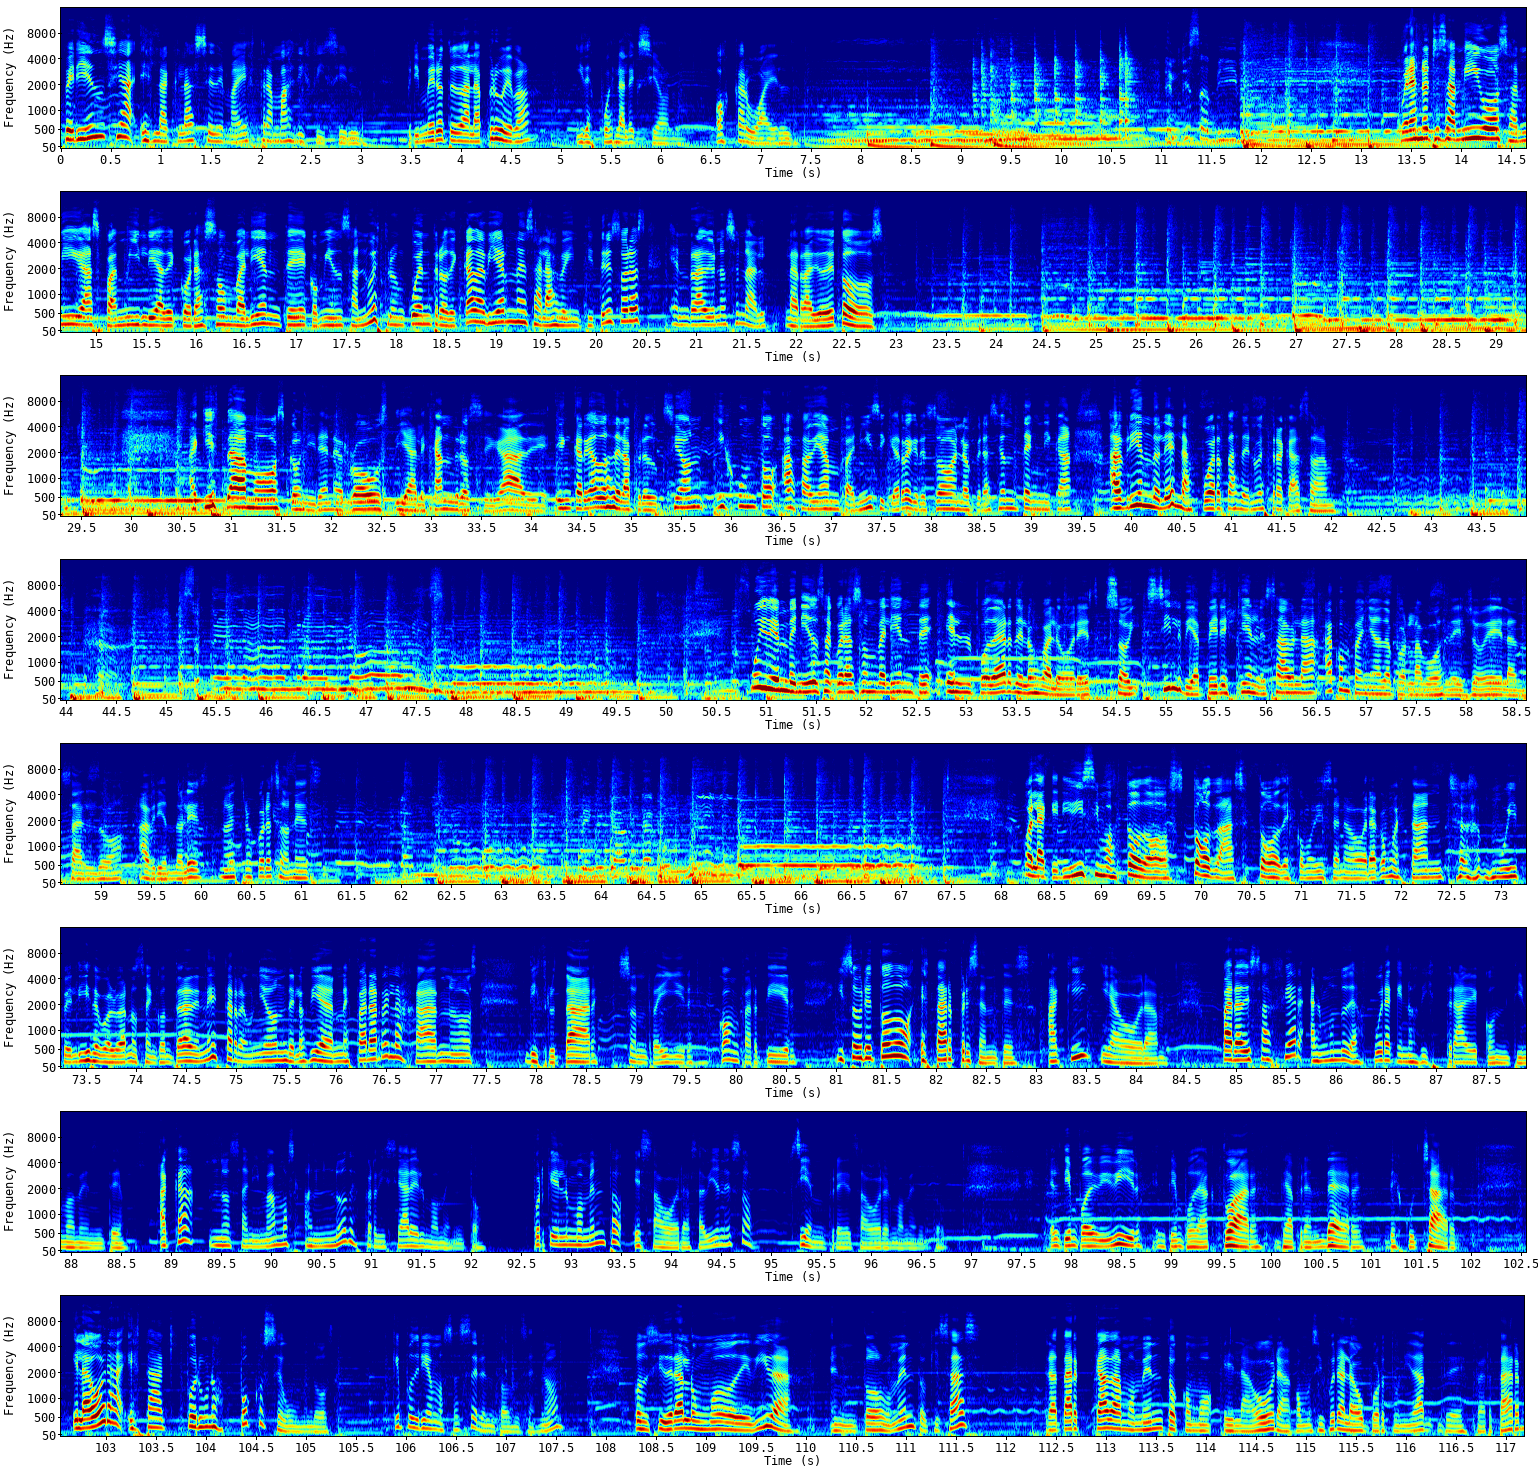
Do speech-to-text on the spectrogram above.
experiencia es la clase de maestra más difícil. Primero te da la prueba y después la lección. Oscar Wilde. Empieza a vivir. Buenas noches amigos, amigas, familia de Corazón Valiente. Comienza nuestro encuentro de cada viernes a las 23 horas en Radio Nacional, la radio de todos. Aquí estamos con Irene Rose y Alejandro Segade, encargados de la producción y junto a Fabián Panisi que regresó en la operación técnica, abriéndoles las puertas de nuestra casa. Muy bienvenidos a Corazón Valiente, el poder de los valores. Soy Silvia Pérez quien les habla, acompañada por la voz de Joel Ansaldo, abriéndoles nuestros corazones. Hola queridísimos todos, todas, todes, como dicen ahora, ¿cómo están? Muy feliz de volvernos a encontrar en esta reunión de los viernes para relajarnos, disfrutar, sonreír, compartir y sobre todo estar presentes, aquí y ahora, para desafiar al mundo de afuera que nos distrae continuamente. Acá nos animamos a no desperdiciar el momento, porque el momento es ahora, ¿sabían eso? Siempre es ahora el momento. El tiempo de vivir, el tiempo de actuar, de aprender, de escuchar. El ahora está aquí por unos pocos segundos. ¿Qué podríamos hacer entonces, no? Considerarlo un modo de vida en todo momento, quizás. Tratar cada momento como el ahora, como si fuera la oportunidad de despertar.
